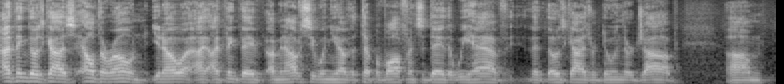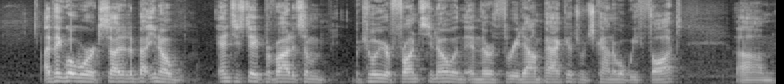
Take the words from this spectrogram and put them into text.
I, think those guys held their own. You know, I, I think they've. I mean, obviously, when you have the type of offense today that we have, that those guys are doing their job. Um, I think what we're excited about, you know, NC State provided some peculiar fronts, you know, in, in their three down package, which is kind of what we thought. Um,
